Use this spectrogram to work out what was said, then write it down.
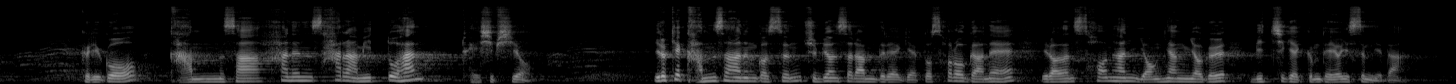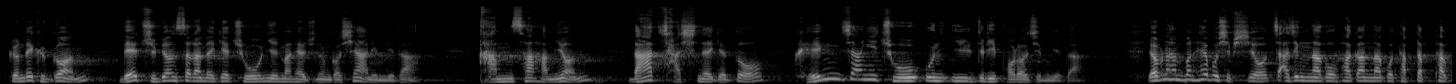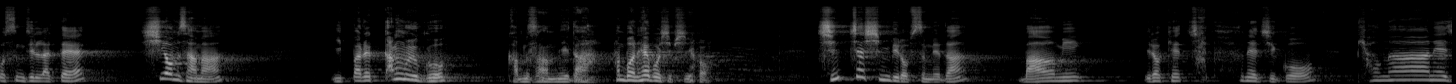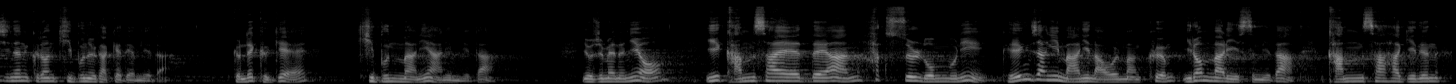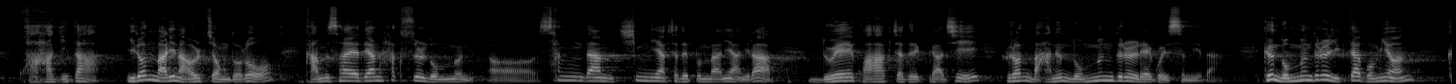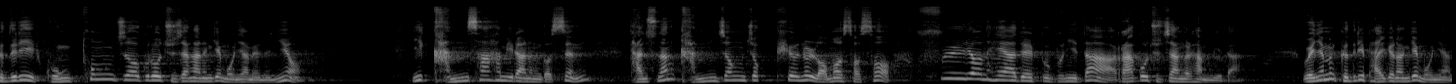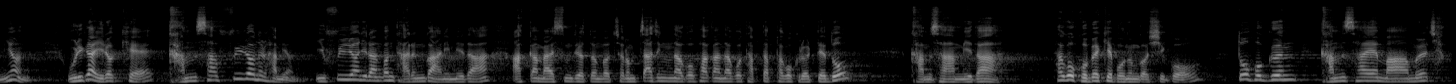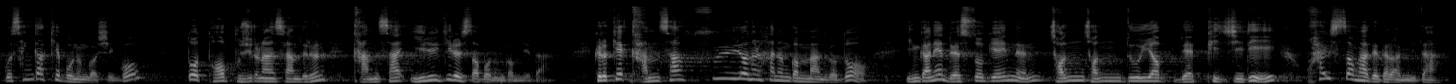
그리고 감사하는 사람이 또한 되십시오. 이렇게 감사하는 것은 주변 사람들에게 또 서로 간에 이러한 선한 영향력을 미치게끔 되어 있습니다. 그런데 그건 내 주변 사람에게 좋은 일만 해주는 것이 아닙니다. 감사하면 나 자신에게도 굉장히 좋은 일들이 벌어집니다. 여러분 한번 해보십시오. 짜증나고 화가 나고 답답하고 승질날 때 시험 삼아 이빨을 깡물고 감사합니다. 한번 해보십시오. 진짜 신비롭습니다. 마음이 이렇게 차분해지고 평안해지는 그런 기분을 갖게 됩니다. 그런데 그게 기분만이 아닙니다. 요즘에는요, 이 감사에 대한 학술 논문이 굉장히 많이 나올 만큼 이런 말이 있습니다. 감사하기는 과학이다. 이런 말이 나올 정도로 감사에 대한 학술 논문, 어, 상담 심리학자들뿐만이 아니라 뇌과학자들까지 그런 많은 논문들을 내고 있습니다. 그 논문들을 읽다 보면 그들이 공통적으로 주장하는 게 뭐냐면은요. 이 감사함이라는 것은 단순한 감정적 표현을 넘어서서 훈련해야 될 부분이다라고 주장을 합니다. 왜냐하면 그들이 발견한 게 뭐냐면 우리가 이렇게 감사 훈련을 하면 이 훈련이란 건 다른 거 아닙니다. 아까 말씀드렸던 것처럼 짜증나고 화가 나고 답답하고 그럴 때도 감사합니다 하고 고백해 보는 것이고 또 혹은 감사의 마음을 자꾸 생각해 보는 것이고 또 더 부지런한 사람들은 감사 일기를 써보는 겁니다. 그렇게 감사 훈련을 하는 것만으로도 인간의 뇌 속에 있는 전전두엽 뇌피질이 활성화되더랍니다.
